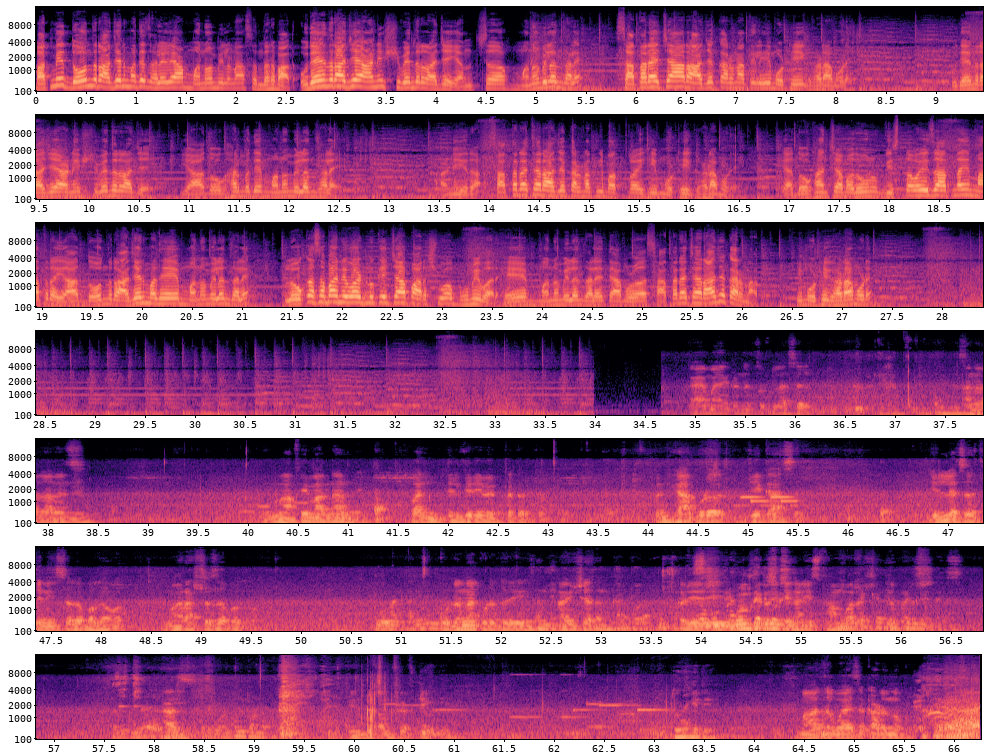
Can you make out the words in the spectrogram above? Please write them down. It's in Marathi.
बातमी दोन राजेंमध्ये झालेल्या मनोमिलनासंदर्भात उदयनराजे आणि शिवेंद्रराजे यांचं मनोमिलन झालंय. साताऱ्याच्या राजकारणातील ही मोठी घडामोड आहे. उदयनराजे आणि शिवेंद्रराजे या दोघांमध्ये मनोमिलन झालंय. आणि रा- साताऱ्याच्या राजकारणातील मात्र ही मोठी घडामोड आहे. या दोघांच्या मधून विस्तवही जात नाही मात्र या दोन राजेंमध्ये मनोमिलन झाले लोकसभा निवडणुकीच्या पार्श्वभूमीवर हे मनोमिलन झाले त्यामुळं साताऱ्याच्या राजकारणात ही मोठी घडामोड आहे. काय माझ्याकडनं चुकलं असेल? अनादाराने. मी माफी मागणार नाही पण दिलगिरी व्यक्त करतो. पण ह्या पुढं जे काय असेल जिल्ह्याचं त्यांनी सगळं बघावं महाराष्ट्राचं बघावं. कुठं ना कुठंतरी आयुष्यात कधी ठिकाणी थांबायला शिकलं पाहिजे. आज फिफ्टी तुम्ही किती? माझं वयाचं काढू नको.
